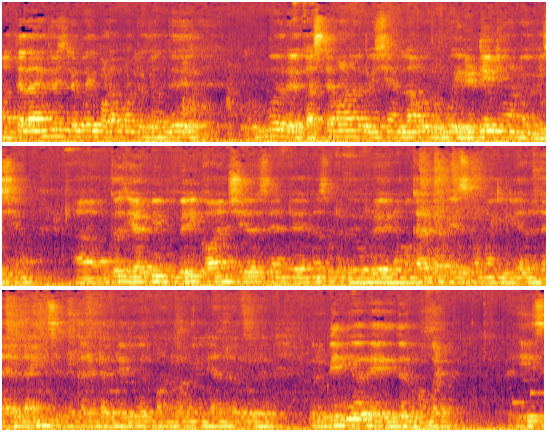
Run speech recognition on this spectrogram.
மற்ற லாங்குவேஜில் போய் படம் பண்ணுறது வந்து ரொம்ப ஒரு கஷ்டமான ஒரு விஷயம் இல்லாமல் ரொம்ப இரிட்டேட்டிங்கான ஒரு விஷயம். Because you be very conscious and என்ன சொல்கிறது ஒரு நம்ம கரெக்டாக பேசுகிறோமோ இல்லையா? அந்த டய லைன்ஸ் இது கரெக்டாக டெலிவர் பண்ணுறோமோ இல்லையான்ற ஒரு ஒரு பெரிய ஒரு இது இருக்கும். But he's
